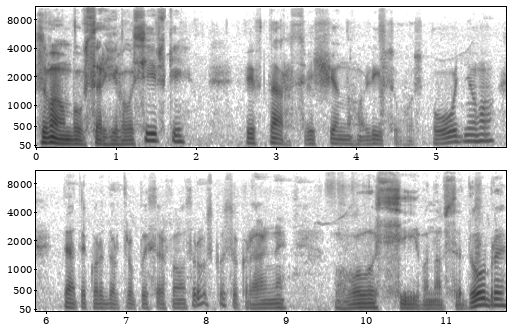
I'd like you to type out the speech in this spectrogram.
З вами був Сергій Голосівський, вівтар священного лісу Господнього, п'ятий коридор тропи Серафима Саровського, сакральне голосі. Вона все добре,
